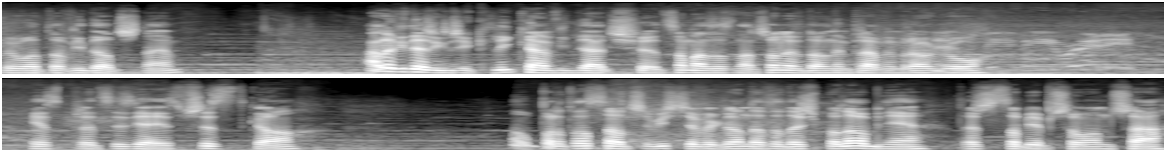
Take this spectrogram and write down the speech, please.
było to widoczne. Ale widać gdzie klika, widać co ma zaznaczone w dolnym prawym rogu. Jest precyzja, jest wszystko. No, u Protosa oczywiście wygląda to dość podobnie. Też sobie przełącza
